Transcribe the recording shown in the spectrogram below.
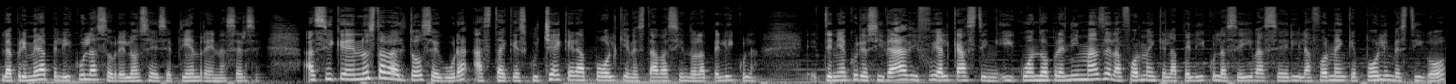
la primera película sobre el 11 de septiembre en hacerse. Así que no estaba del todo segura hasta que escuché que era Paul quien estaba haciendo la película. Eh, tenía curiosidad y fui al casting y cuando aprendí más de la forma en que la película se iba a hacer y la forma en que Paul investigó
